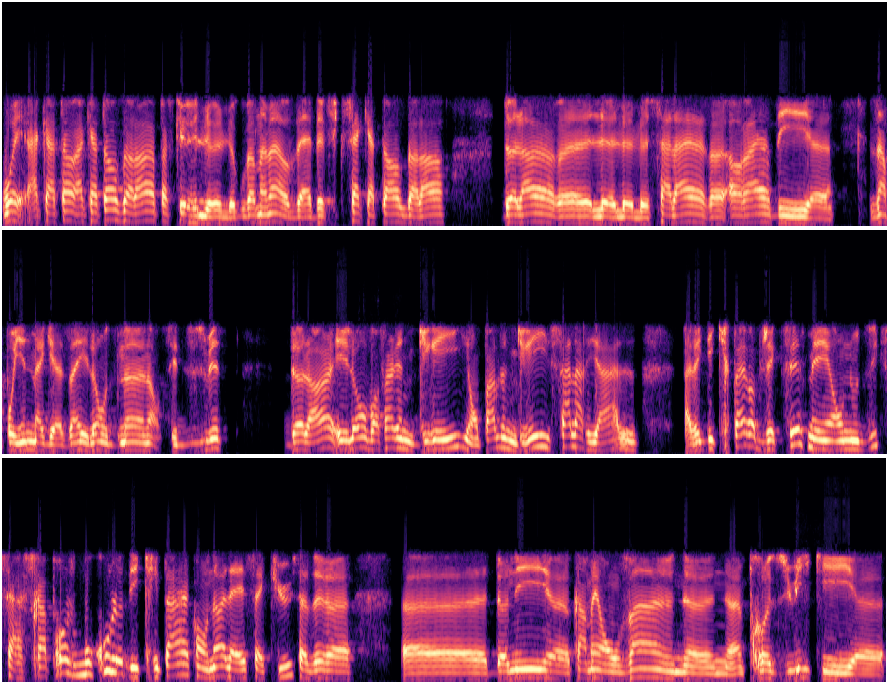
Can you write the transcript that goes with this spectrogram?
oui, à 14 à 14 dollars parce que le, gouvernement avait fixé à 14 dollars de l'heure euh, le, le, salaire euh, horaire des, euh, employés de magasin. Et là, on dit non, non, c'est 18 dollars. Et là, on va faire une grille. On parle d'une grille salariale avec des critères objectifs, mais on nous dit que ça se rapproche beaucoup là, des critères qu'on a à la SAQ, c'est-à-dire donner quand même on vend un produit qui est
